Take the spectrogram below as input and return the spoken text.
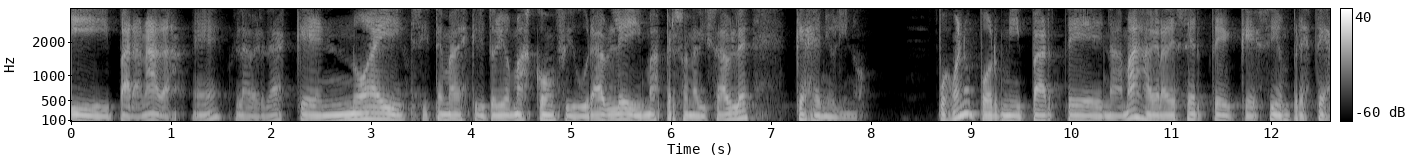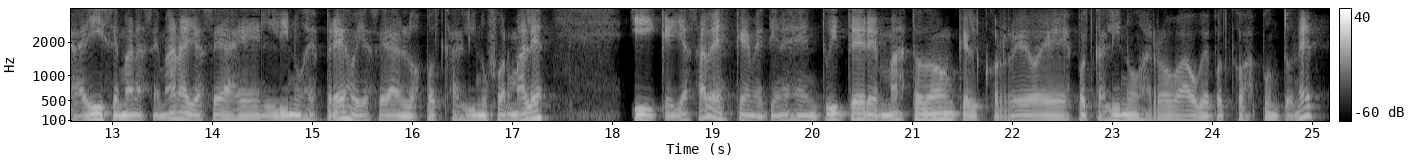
y para nada. ¿eh? La verdad es que no hay sistema de escritorio más configurable y más personalizable que Genio Linux. Pues bueno, por mi parte nada más, agradecerte que siempre estés ahí semana a semana, ya sea en Linux Express o ya sea en los podcasts Linux formales y que ya sabes que me tienes en Twitter, en Mastodon, que el correo es podcastlinux.vpodcast.net,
